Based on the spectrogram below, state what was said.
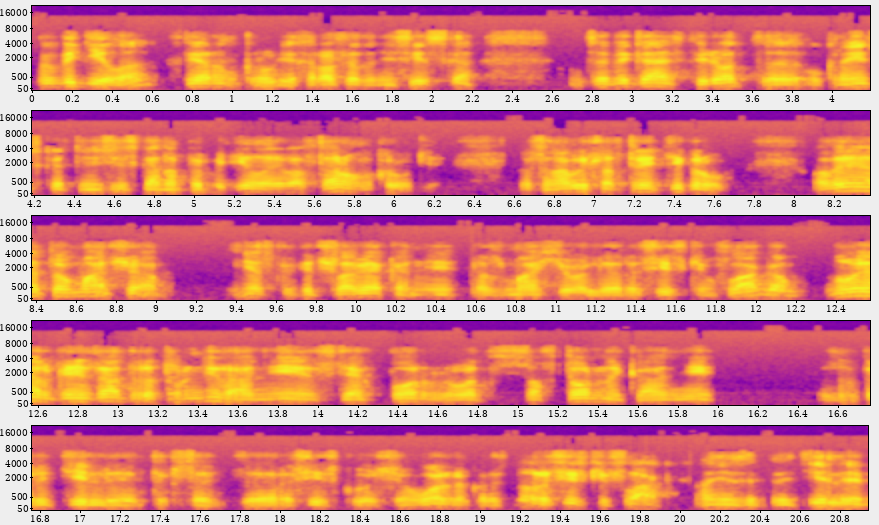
победила в первом круге, хорошая теннисистка. Забегая вперед, э, украинская теннисистка, она победила и во втором круге. То есть она вышла в третий круг. Во время этого матча несколько человек, они размахивали российским флагом. Ну и организаторы турнира, они с тех пор, вот со вторника, они запретили, так сказать, российскую символику, ну, российский флаг они запретили.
